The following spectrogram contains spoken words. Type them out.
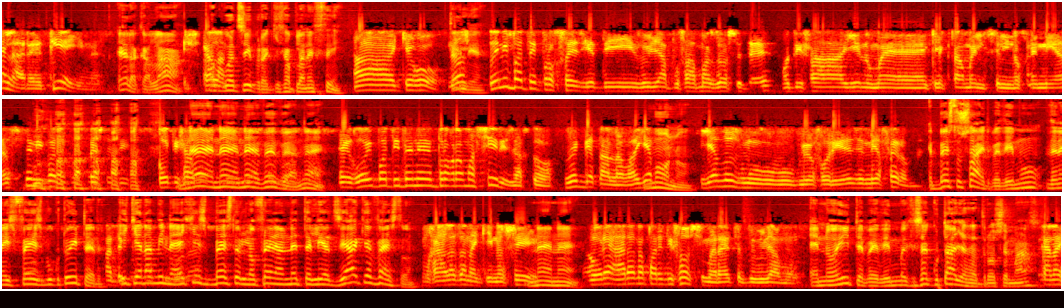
Έλα ρε, τι έγινε; Έλα καλά. Καλά. Άκουγα Τσίπρα και είχα πλανευτεί. Α, κι εγώ. Τέλεια. Δεν είπατε προχθές για τη δουλειά που θα μας δώσετε, ότι θα γίνουμε εκλεκτά μέλη της ελληνοφρενεία. Δεν είπατε προχθές ότι, ότι θα. Ναι, ναι, ναι, βέβαια, ναι. Εγώ είπα ότι ήταν πρόγραμμα ΣΥΡΙΖΑ αυτό. Δεν κατάλαβα. Για, Μόνο. για δώσ' μου πληροφορίες, ενδιαφέρομαι. Ε, μπες στο site, παιδί μου. Δεν έχεις Facebook, Twitter. Άντε, Ή και να μην τίποτα. έχεις, μπες στο ελληνοφρένια.net.gr και βες το. Βγάλατε ανακοίνωση. Ναι, ναι. Ωραία, άρα να παραιτηθώ σήμερα έτσι από τη δουλειά μου. Εννοείται, παιδί μου, σαν κουτάλια θα τρώσει εμάς. Κάνα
